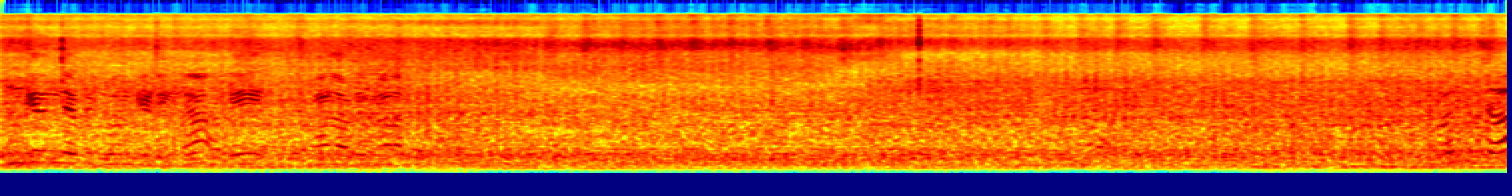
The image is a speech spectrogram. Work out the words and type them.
இங்கிருந்து எப்படி போகணும்னு கேட்டிங்கன்னா அப்படியே மேலே அப்படியே மேலே போகும் வந்துச்சா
